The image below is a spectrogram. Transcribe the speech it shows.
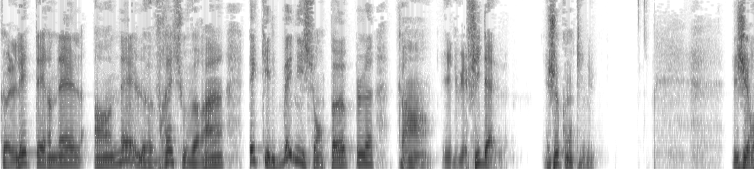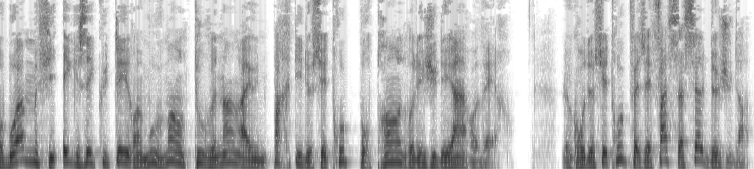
que l'Éternel en est le vrai souverain et qu'il bénit son peuple quand il lui est fidèle. Je continue. Jéroboam fit exécuter un mouvement tournant à une partie de ses troupes pour prendre les Judéens à revers. Le gros de ses troupes faisait face à celle de Juda,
